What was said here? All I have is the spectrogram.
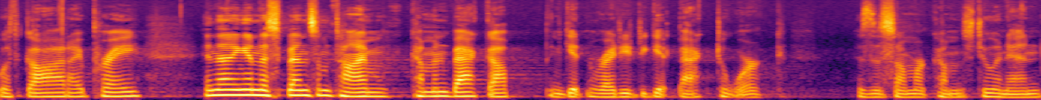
with God, I pray. And then I'm going to spend some time coming back up and getting ready to get back to work as the summer comes to an end.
